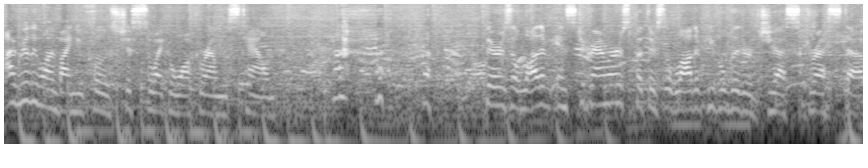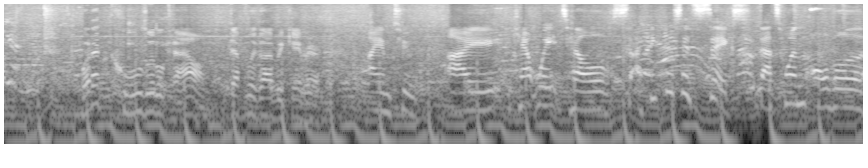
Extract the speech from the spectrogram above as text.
I really want to buy new clothes just so I can walk around this town. there's a lot of Instagrammers, but there's a lot of people that are just dressed up. What a cool little town. Definitely glad we came here. I am too. I can't wait till I think they said six. That's when all the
